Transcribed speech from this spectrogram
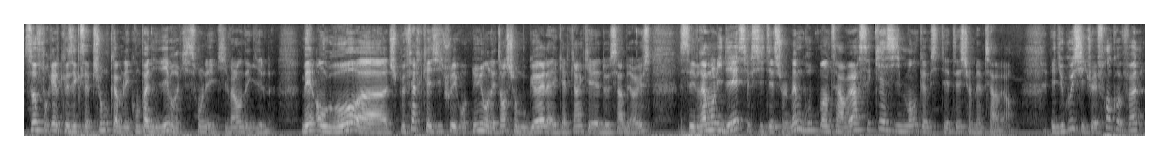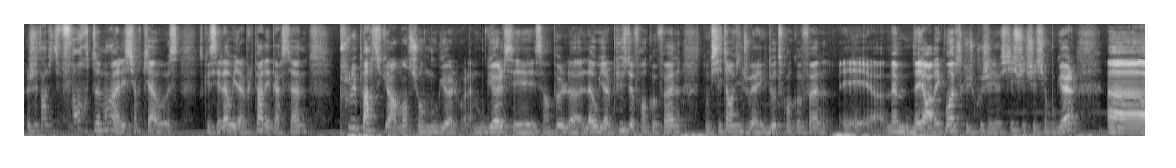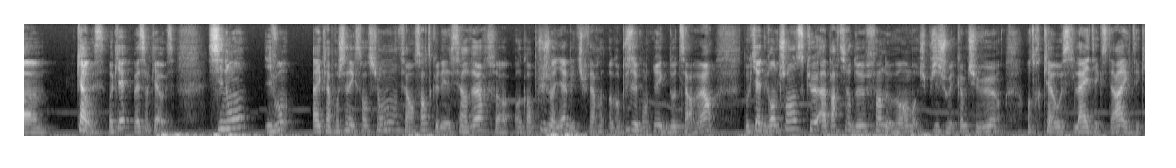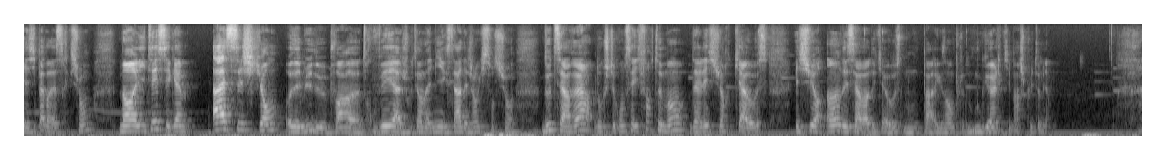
Sauf pour quelques exceptions comme les compagnies libres qui sont l'équivalent des guildes. Mais en gros, euh, tu peux faire quasi tous les contenus en étant sur Google avec quelqu'un qui est de Cerberus. C'est vraiment l'idée, c'est que si tu es sur le même groupement de serveurs, c'est quasiment comme si tu étais sur le même serveur. Et du coup, si tu es francophone, je t'invite fortement à aller sur Chaos, parce que c'est là où il y a la plupart des personnes, plus particulièrement sur Moogle. Voilà, Moogle, c'est un peu là où il y a le plus de francophones. Donc si tu as envie de jouer avec d'autres francophones, et euh, même d'ailleurs avec moi, parce que du coup j'ai aussi switché sur Moogle, euh, Chaos, ok Va sur Chaos. Sinon, ils vont, avec la prochaine extension, faire en sorte que les serveurs soient encore plus joignables et que tu fasses encore plus de contenu avec d'autres serveurs. Donc il y a de grandes chances qu'à partir de fin novembre, tu puisses jouer comme tu veux, entre Chaos, Light, etc. et que quasi pas de restrictions. Mais en réalité, c'est quand même assez chiant au début de pouvoir euh, trouver, ajouter un ami, etc. Des gens qui sont sur d'autres serveurs. Donc je te conseille fortement d'aller sur Chaos et sur un des serveurs de Chaos, donc par exemple Google qui marche plutôt bien.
